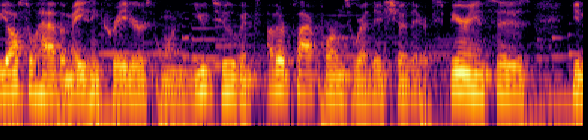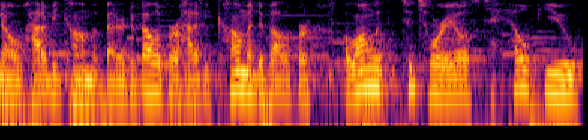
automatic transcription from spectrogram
We also have amazing creators on YouTube and other platforms where they share their experiences, you know, how to become a better developer, how to become a developer, along with tutorials to help you,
